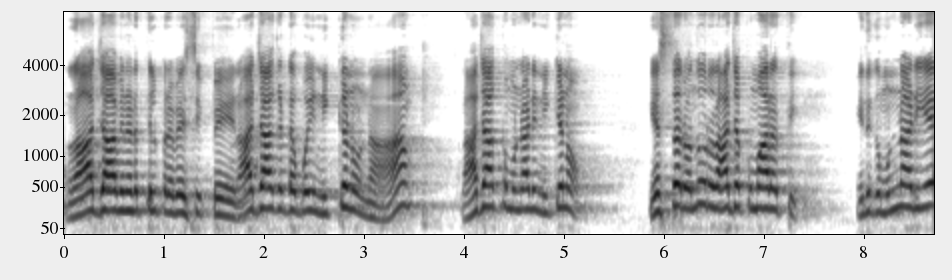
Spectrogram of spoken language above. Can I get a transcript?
ராஜாவினிடத்தில் பிரவேசிப்பேன். ராஜா கிட்ட போய் நிற்கணும்னா ராஜாவுக்கு முன்னாடி நிற்கணும் எஸ்தர் வந்து ஒரு ராஜகுமாரத்தி. இதுக்கு முன்னாடியே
